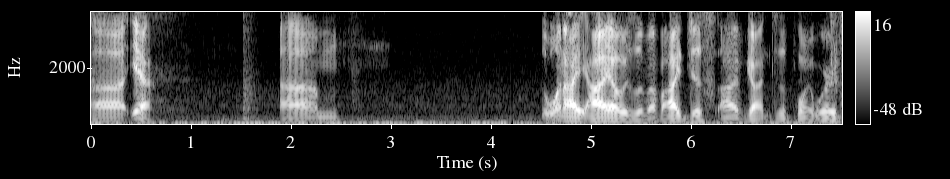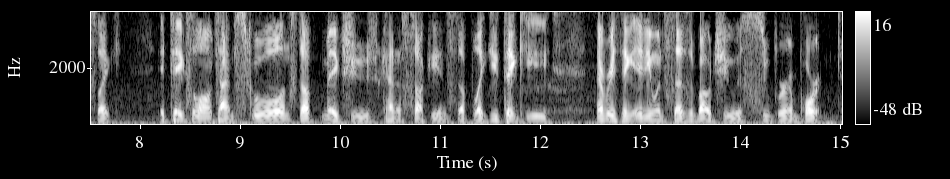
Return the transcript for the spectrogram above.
Uh, yeah. Um, the one I, I always live off. I just I've gotten to the point where it's like it takes a long time. School and stuff makes you kind of sucky and stuff. Like you think everything anyone says about you is super important.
